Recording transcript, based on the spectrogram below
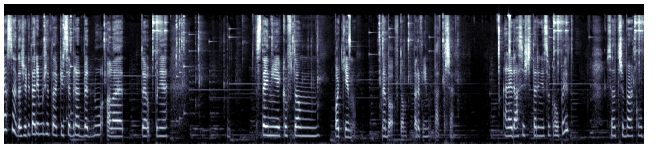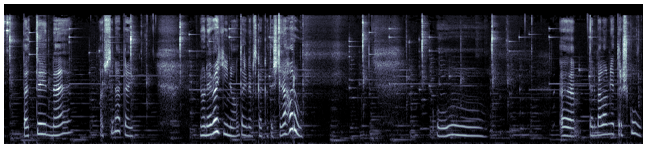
Jasně, takže vy tady můžete taky sebrat bednu, ale to je úplně stejný jako v tom potím. Nebo v tom prvním patře. A nedá se ještě tady něco koupit? Se třeba jako pety, ne? Asi ne, prej. No nevadí, no, tak jdem skákat ještě nahoru. Uh. Um, ten balon mě trošku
